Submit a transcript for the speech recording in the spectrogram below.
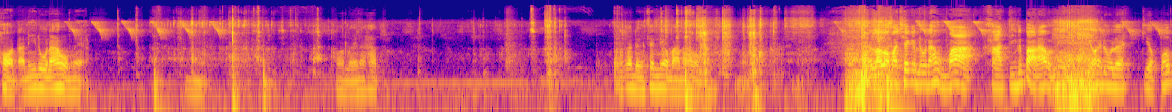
ถอดอันนี้ดูนะครับผมเนี่ยถอดเลยนะครับ แล้วก็ดึงเส้นนี้ออกมานะครับผมเดี๋ยวเราลองมาเช็คกันดูนะครับผมว่าขาดจริงหรือเปล่านะครับผมนี่เกี่ยวให้ดูเลยเกี่ยวปุ๊บ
